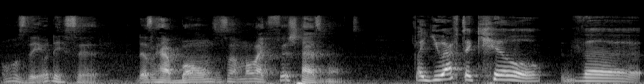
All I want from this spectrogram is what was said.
what was they what they said it doesn't have bones or something. I'm like, fish has bones. Like you have to kill the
